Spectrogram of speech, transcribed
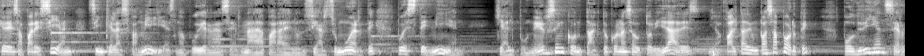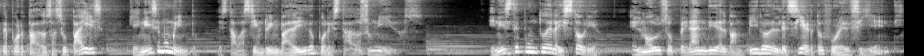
que desaparecían sin que las familias no pudieran hacer nada para denunciar su muerte, pues temían que al ponerse en contacto con las autoridades y a falta de un pasaporte, podrían ser deportados a su país, que en ese momento estaba siendo invadido por Estados Unidos. En este punto de la historia, el modus operandi del vampiro del desierto fue el siguiente.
